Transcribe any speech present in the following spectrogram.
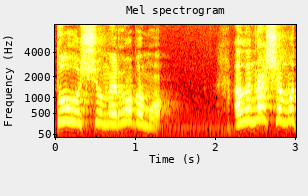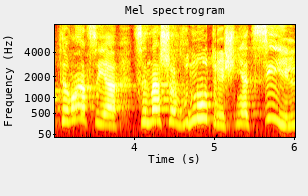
того, що ми робимо. Але наша мотивація це наша внутрішня ціль,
